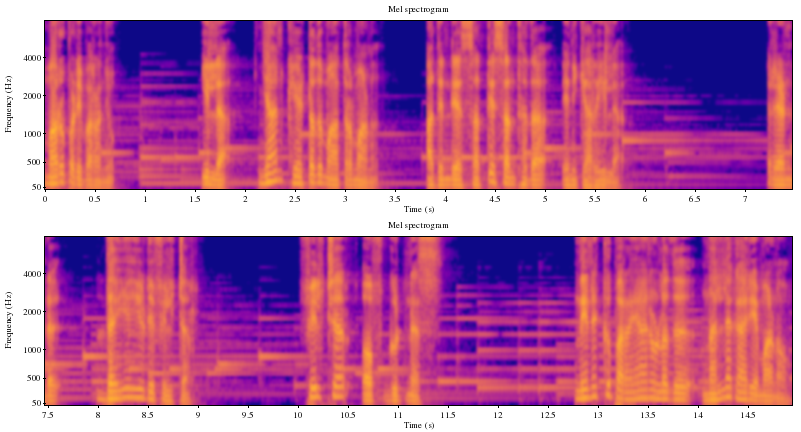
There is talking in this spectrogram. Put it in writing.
മറുപടി പറഞ്ഞു ഇല്ല ഞാൻ കേട്ടതു മാത്രമാണ്. അതിന്റെ സത്യസന്ധത എനിക്കറിയില്ല. രണ്ട് ദയയുടെ ഫിൽറ്റർ. Filter of goodness. നിനക്ക് പറയാനുള്ളത് നല്ല കാര്യമാണോ?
